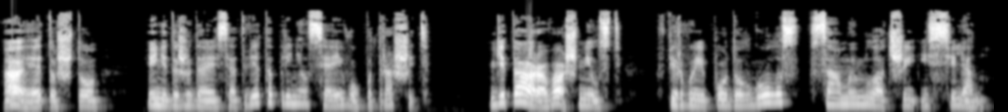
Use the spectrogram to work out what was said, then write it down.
«А это что?» И, не дожидаясь ответа, принялся его потрошить. «Гитара, ваш милость!» Впервые подал голос самый младший из селян.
